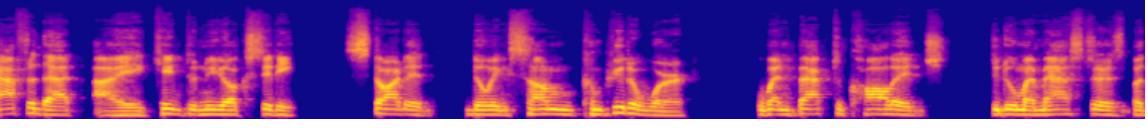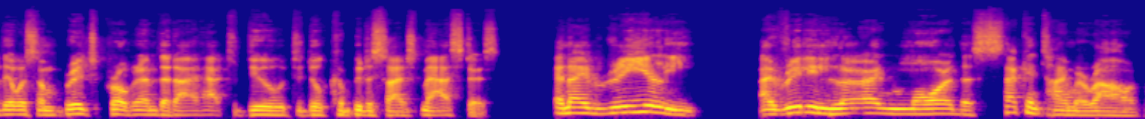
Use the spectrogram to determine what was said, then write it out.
After that, I came to New York City, started doing some computer work, went back to college to do my master's, but there was some bridge program that I had to do to do computer science master's. And I really, I really learned more the second time around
